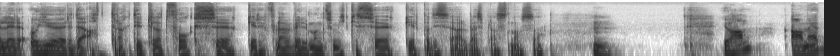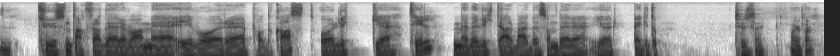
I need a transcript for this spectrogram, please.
Eller å gjøre det attraktivt til at folk søker, for det er veldig mange som ikke søker på disse arbeidsplassene også. Mm. Johan, Ahmed, tusen takk for at dere var med i vår podkast, og lykke til med det viktige arbeidet som dere gjør, begge to. Tusen takk.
